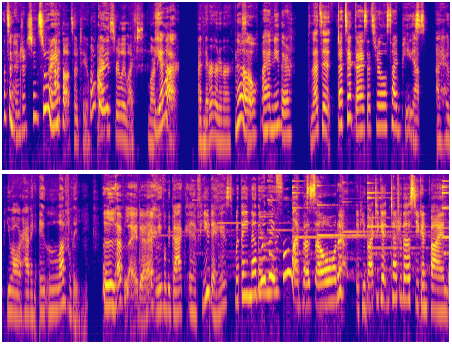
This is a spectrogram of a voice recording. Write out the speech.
That's an interesting story. i thought so too i just really liked learning Yeah. I'd never heard of her no, I hadn't either. so that's it That's it, guys. That's your little side piece. yeah i hope you all are having a lovely week Lovely day. we will be back in a few days with another With a full episode. If you'd like to get in touch with us, you can find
